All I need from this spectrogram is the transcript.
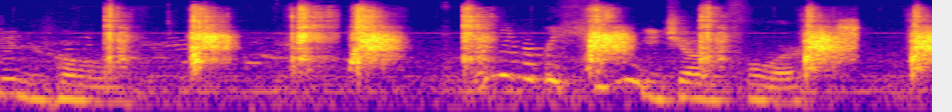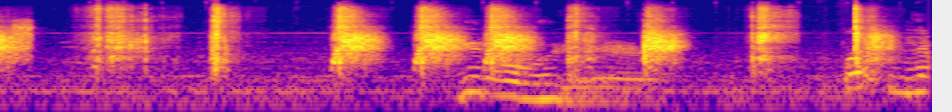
Good roll. We've never been hitting each other before. Get over here. What in the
